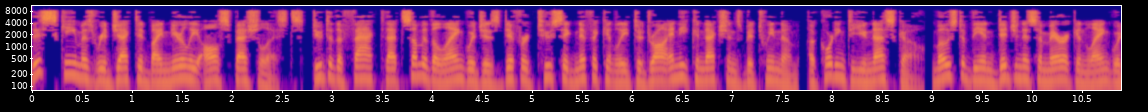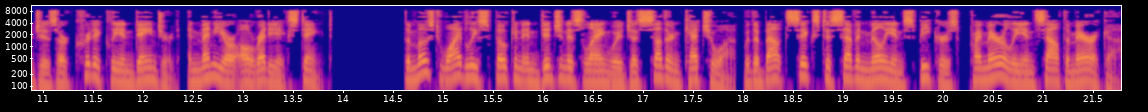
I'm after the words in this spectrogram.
This scheme is rejected by nearly all specialists, due to the fact that some of the languages differ too significantly to draw any connections between them. According to UNESCO, most of the indigenous American languages are critically endangered, and many are already extinct. The most widely spoken indigenous language is Southern Quechua, with about 6 to 7 million speakers, primarily in South America.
